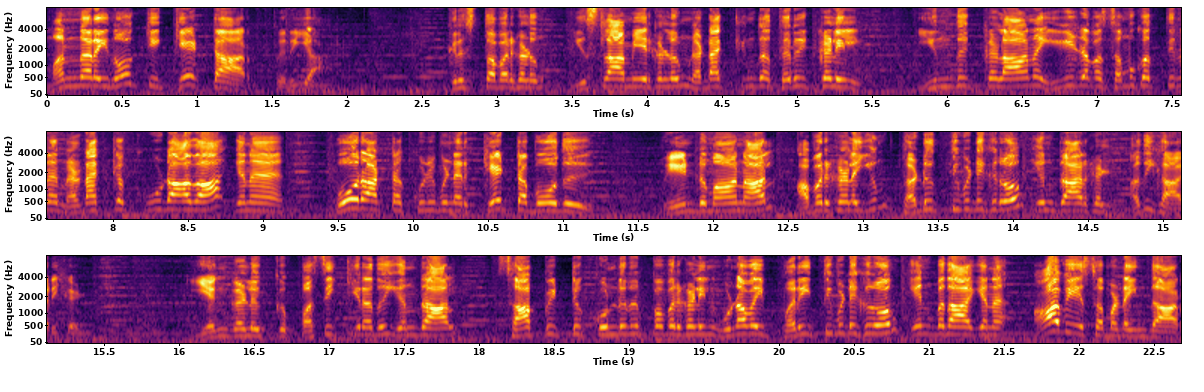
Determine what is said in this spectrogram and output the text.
மன்னரை நோக்கி கேட்டார் பெரியார். கிறிஸ்தவர்களும் இஸ்லாமியர்களும் நடக்கின்ற தெருக்களில் இந்துக்களான ஈழவ சமூகத்தினர் நடக்கக்கூடாதா என போராட்டக் குழுவினர் கேட்டபோது வேண்டுமானால் அவர்களையும் தடுத்து விடுகிறோம் என்றார்கள் அதிகாரிகள். எங்களுக்கு பசிக்கிறது என்றால் சாப்பிட்டுக் கொண்டிருப்பவர்களின் உணவை பறித்து விடுகிறோம் என்பதா என ஆவேசமடைந்தார்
